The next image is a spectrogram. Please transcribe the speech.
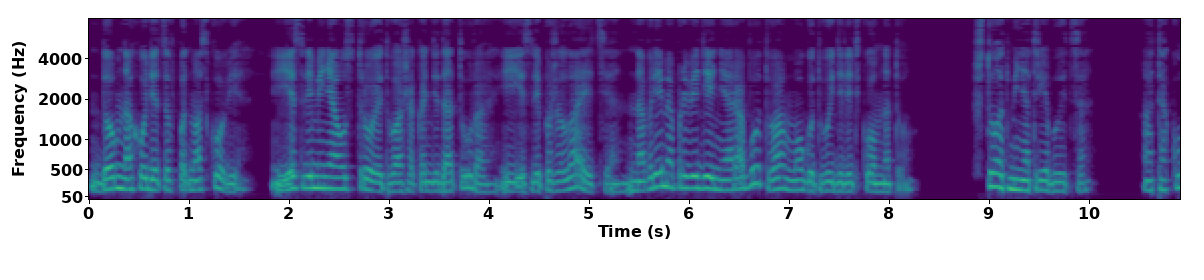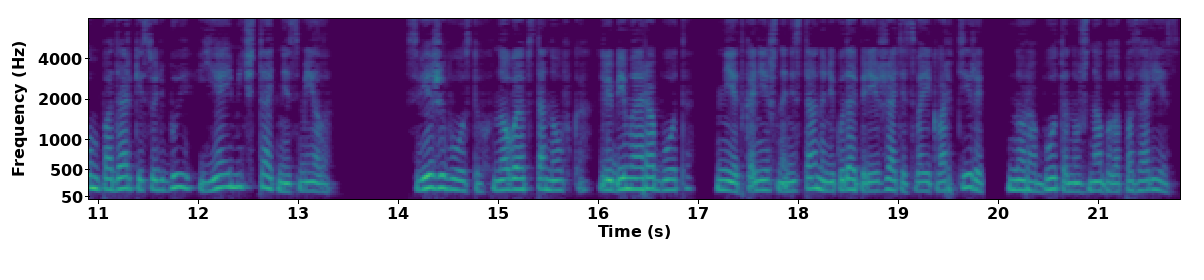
Дом находится в Подмосковье. Если меня устроит ваша кандидатура, и если пожелаете, на время проведения работ вам могут выделить комнату. Что от меня требуется? О таком подарке судьбы я и мечтать не смела. Свежий воздух, новая обстановка, любимая работа. Нет, конечно, не стану никуда переезжать из своей квартиры, но работа нужна была позарез.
